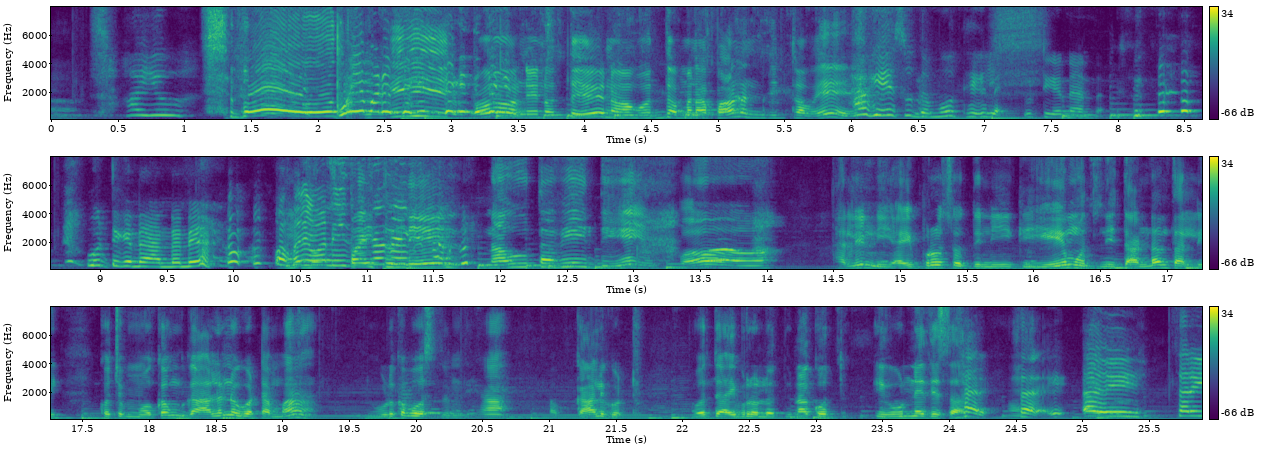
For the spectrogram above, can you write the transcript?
ఆ. అయ్యో ఓ, తల్లి. ఓ, నేను వద్దే నా వద్దమ్మ నా పానం తింటావే ఆగే చూద్దాము తెగలే ఉట్టిగానే అన్న ఉట్టిగానే అన్ననే అయ్యో, నొప్పి నిజంగానే అవుతుంది. నవ్వుతావేంది అబ్బా. తల్లి నీ ఐబ్రోస్ వద్దు నీకు ఏమొద్దు నీ దండం తల్లి కొంచెం ముఖం గాలను కొట్టమ్మా ఉడకపోస్తుంది. ఆ, గాలి కొట్టు. వద్దు ఐబ్రోలు వద్దు. నాకు వద్దు. ఇక ఉన్నది సార్. సరే సరే. సరే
